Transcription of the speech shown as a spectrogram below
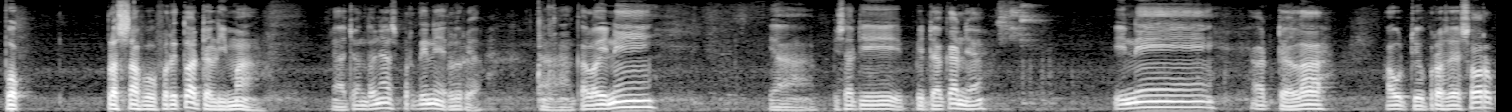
box plus subwoofer itu ada 5 ya contohnya seperti ini lur ya. Nah kalau ini ya bisa dibedakan ya ini adalah audio prosesor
